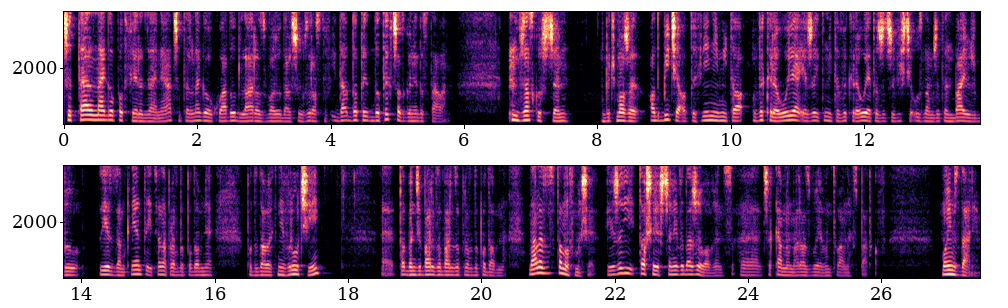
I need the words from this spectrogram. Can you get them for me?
czytelnego potwierdzenia, czytelnego układu dla rozwoju dalszych wzrostów i do, doty, dotychczas go nie dostałem. W związku z czym być może odbicie od tych linii mi to wykreuje, jeżeli mi to wykreuje, to rzeczywiście uznam, że ten buy już był, jest zamknięty i cena prawdopodobnie pod dołek nie wróci, E, to będzie bardzo, bardzo prawdopodobne. No ale zastanówmy się, jeżeli to się jeszcze nie wydarzyło, więc e, czekamy na rozwój ewentualnych spadków. Moim zdaniem,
